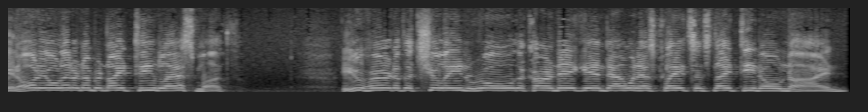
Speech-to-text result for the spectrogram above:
In AUDIO LETTER No. 19 last month, you heard of the chilling role the Carnegie Endowment has played since 1909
